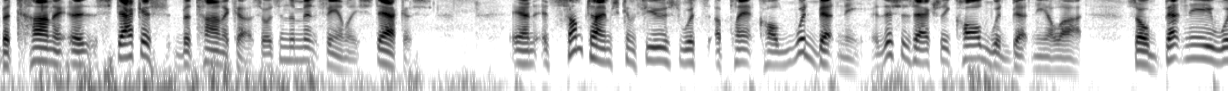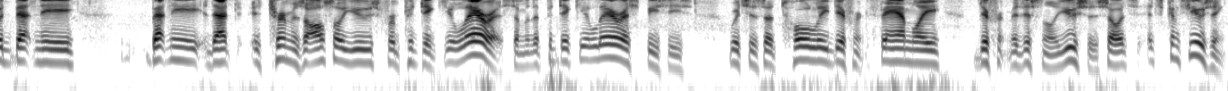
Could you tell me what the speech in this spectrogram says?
botani- uh, Stachys betonica. So it's in the mint family, Stachys. And it's sometimes confused with a plant called wood betony. This is actually called wood betony a lot. So betony, wood betony, betony, that term is also used for pedicularis, some of the pedicularis species, which is a totally different family, different medicinal uses. So it's, it's confusing.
